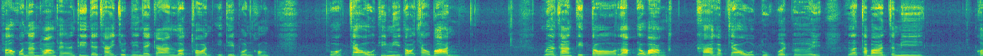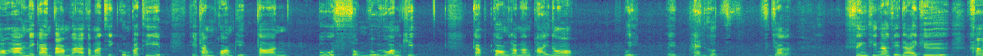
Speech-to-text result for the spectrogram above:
เขาคนนั้นวางแผนที่จะใช้จุดนี้ในการลดทอนอิทธิพลของพวกเจ้าที่มีต่อชาวบ้าน เมื่อการติดต่อรับระหว่างข้ากับเจ้าถูกเปิดเผย รัฐบาลจะมีข้ออ้างในการตามล่าสมาชิกกลุ่มประทีปที่ทำความผิดฐานผู้สมรู้ร่วมคิด กับกองกำลังภายนอก อุ้ยเฮ้ยแผนเขาสุดยอดอะ สิ่งที่น่าเสียดายคือค่า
